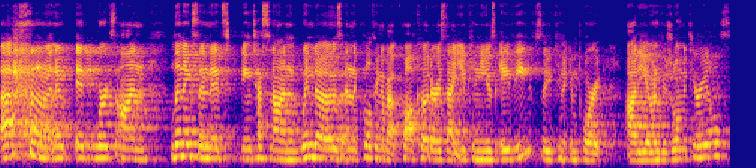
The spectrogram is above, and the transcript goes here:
Uh, and it, it, works on Linux and it's being tested on Windows. And the cool thing about Qualcoder is that you can use AV, so you can import audio and visual materials.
